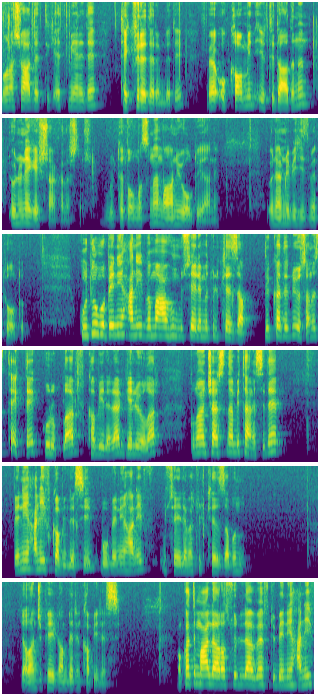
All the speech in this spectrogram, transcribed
buna şehadetlik etmeyeni de tekfir ederim dedi. Ve o kavmin irtidadının önüne geçti arkadaşlar. Mürtet olmasına mani oldu yani. Önemli bir hizmeti oldu. Kudumu Beni Hanif ve ma'hum Müseylemetül Kezzab. Dikkat ediyorsanız tek tek gruplar, kabileler geliyorlar. Bunların içerisinden bir tanesi de Beni Hanif kabilesi. Bu Beni Hanif Müseylemetül Kezzab'ın yalancı peygamberin kabilesi. Vakatim ala Resulullah vefdü Beni Hanif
